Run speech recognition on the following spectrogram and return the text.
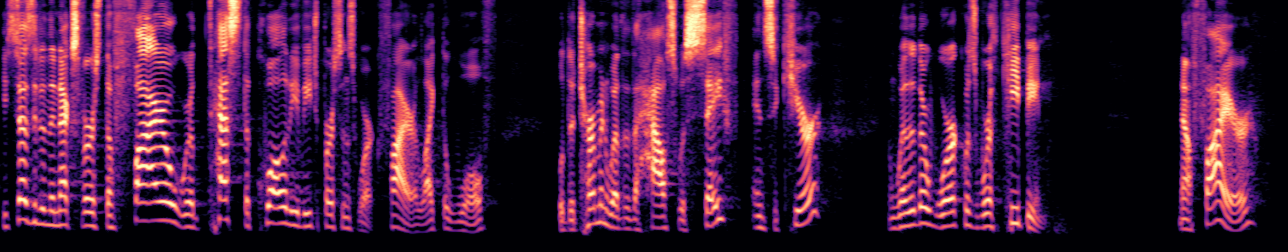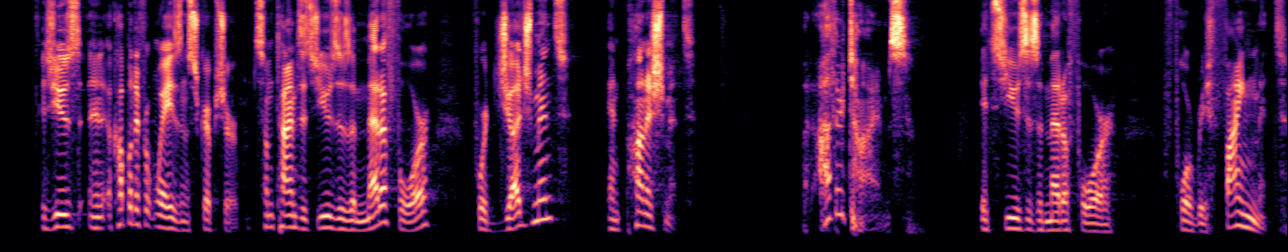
He says it in the next verse the fire will test the quality of each person's work. Fire, like the wolf, will determine whether the house was safe and secure and whether their work was worth keeping. Now, fire is used in a couple different ways in Scripture. Sometimes it's used as a metaphor for judgment and punishment. But other times, it's used as a metaphor for refinement.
